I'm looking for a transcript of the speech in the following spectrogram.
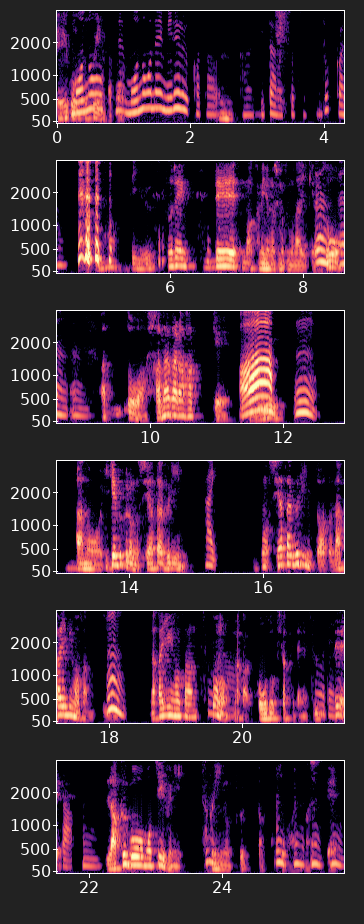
英語得意な方、ね、物をね、見れる方がうんいたら、ちょっと、どっかに。っていう、それで、まあ、上でも下でもないけれど、うんうんうん。あとは、花柄八景っていう、ああうん。の、池袋のシアターグリはい。ーンのシアターグリーンと、あと中井美穂さんっていう、うん。中井美穂さんとのだなんか合同企画みたいなやつで。うん。落語をモチーフに作品を作ったことがありまして、で、なん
